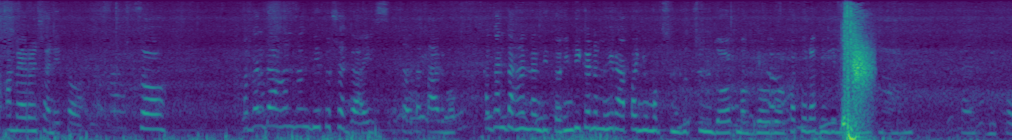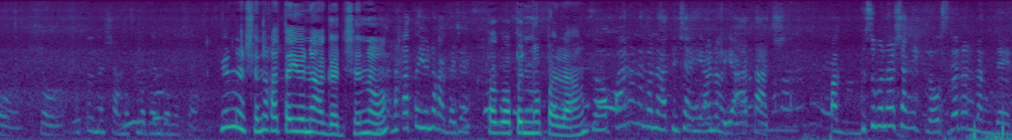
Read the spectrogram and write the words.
Saka meron siya nito. So, kagandahan lang dito siya guys. Ito, tatalo mo. Kagandahan lang dito. Hindi ka na mahirapan yung magsundot-sundot, mag-roll-roll. Katulad ng ginagamit namin before. So, ito na siya. Mas maganda na siya. Yun na siya. Nakatayo na agad siya, no? Nakatayo na kagad siya. Pag open mo pa lang. So, paano naman natin siya i-ano, i-attach? Pag gusto mo na siyang i-close, ganun lang din.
